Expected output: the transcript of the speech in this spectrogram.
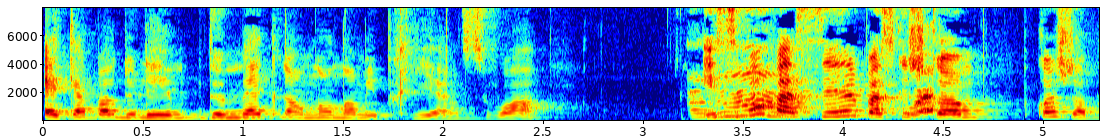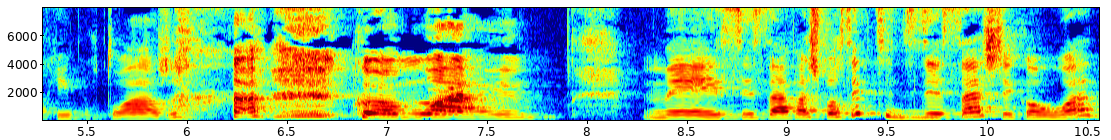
être capable de, les, de mettre leur nom dans mes prières, tu vois. Et c'est pas mhm. facile parce que je suis comme, pourquoi je dois prier pour toi? comme, ouais. Mais c'est ça. Enfin, je pensais que tu disais ça, j'étais comme, what?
